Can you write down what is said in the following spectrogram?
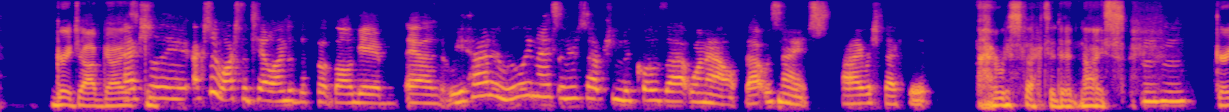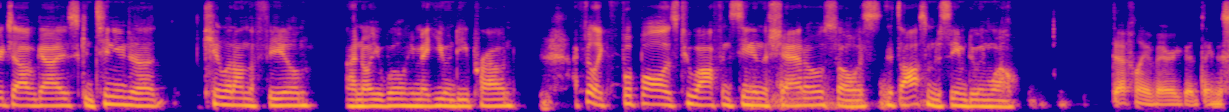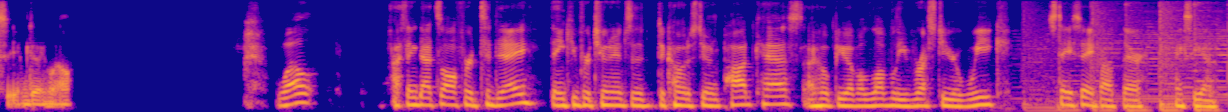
Great job, guys. Actually actually watched the tail end of the football game, and we had a really nice interception to close that one out. That was nice. I respect it. I respected it. Nice. hmm Great job, guys. Continue to kill it on the field. I know you will. You make UND proud. I feel like football is too often seen in the shadows, so it's it's awesome to see him doing well. Definitely a very good thing to see him doing well. Well, I think that's all for today. Thank you for tuning into the Dakota Student Podcast. I hope you have a lovely rest of your week. Stay safe out there. Thanks again.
